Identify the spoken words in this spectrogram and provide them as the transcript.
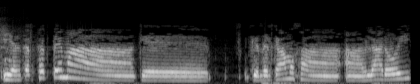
Y el tercer tema que, que del que vamos a, hablar hoy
